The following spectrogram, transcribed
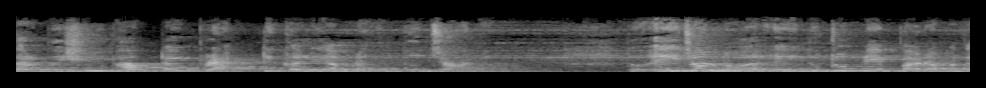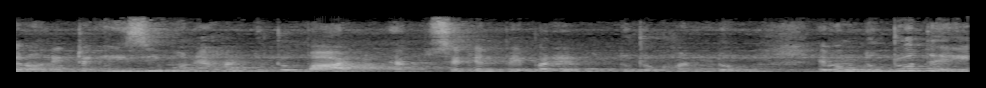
তার বেশিরভাগটাই প্র্যাকটিক্যালি আমরা কিন্তু জানি। তো এই জন্য এই দুটো পেপার আমাদের অনেকটা ইজি মনে হয়, দুটো পার্ট এক সেকেন্ড পেপারের দুটো খণ্ড, এবং দুটোতেই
